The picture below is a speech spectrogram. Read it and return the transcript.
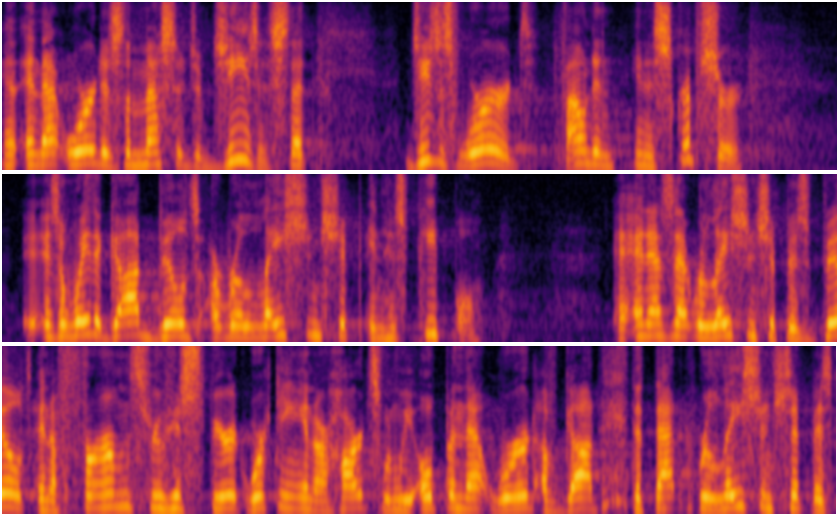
And, and that Word is the message of Jesus, that Jesus' Word found in, in His Scripture is a way that God builds a relationship in his people. And as that relationship is built and affirmed through his spirit working in our hearts when we open that word of God, that that relationship is,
